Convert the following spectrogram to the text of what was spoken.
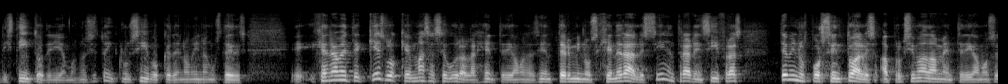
distinto, diríamos, ¿no es cierto?, inclusivo que denominan ustedes. generalmente, ¿qué es lo que más asegura a la gente, digamos así, en términos generales, sin entrar en cifras, términos porcentuales aproximadamente, digamos,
